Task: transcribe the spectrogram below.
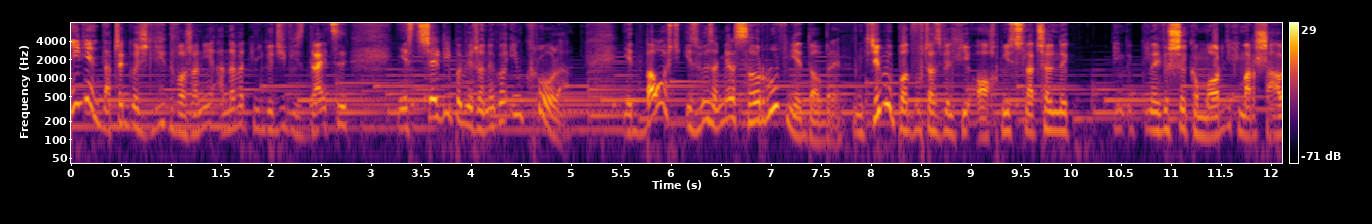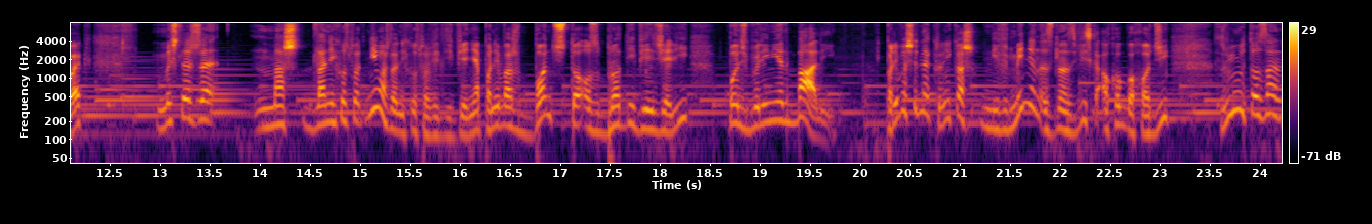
Nie wiem, dlaczego źli dworzanie, a nawet niegodziwi zdrajcy nie strzegli powierzonego im króla. Niedbałość i zły zamiar są równie dobre. Gdzie był podwówczas wielki ochmistrz, naczelny najwyższy komornik, marszałek? Myślę, że masz dla nich nie masz dla nich usprawiedliwienia, ponieważ bądź to o zbrodni wiedzieli, bądź byli niedbali. Ponieważ jednak kronikarz nie wymienia z nazwiska o kogo chodzi, zrobimy to za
